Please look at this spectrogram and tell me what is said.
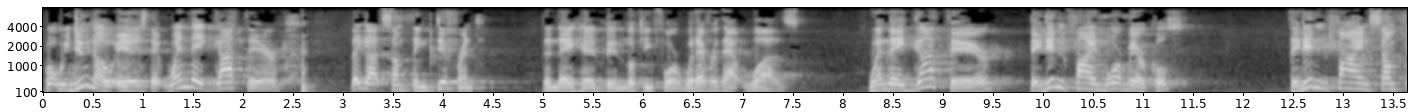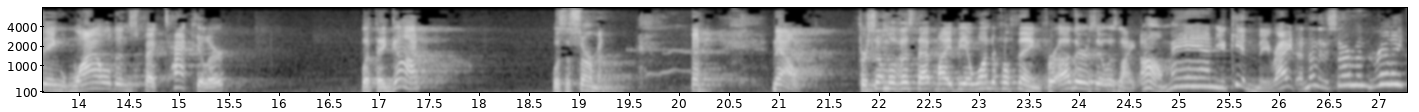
What we do know is that when they got there, they got something different than they had been looking for, whatever that was. When they got there, they didn't find more miracles. They didn't find something wild and spectacular. What they got was a sermon. now, for some of us, that might be a wonderful thing. For others, it was like, oh man, you kidding me, right? Another sermon? Really?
